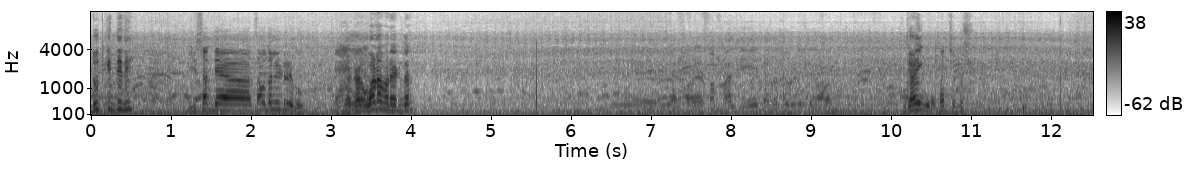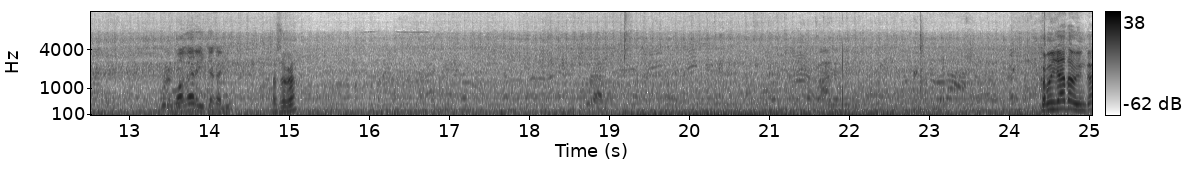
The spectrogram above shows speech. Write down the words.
दूध किती दी? ही सध्या चौदा लिटर आहे भाऊ. हो का? वडा बरं एकदा. घ्या इकडे बच्चे बच्चे वगार हिच्या खाली. असं का? कमी जादा होईन का?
